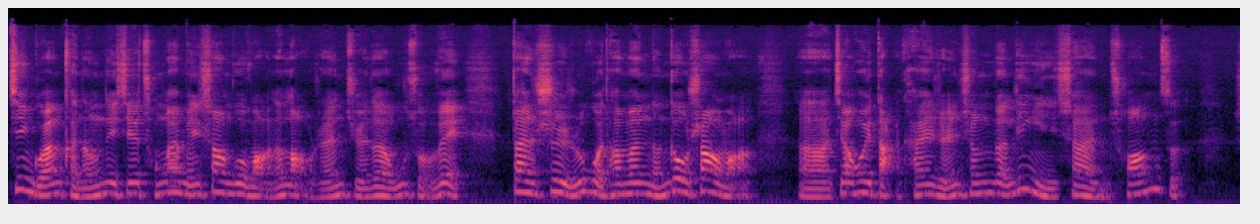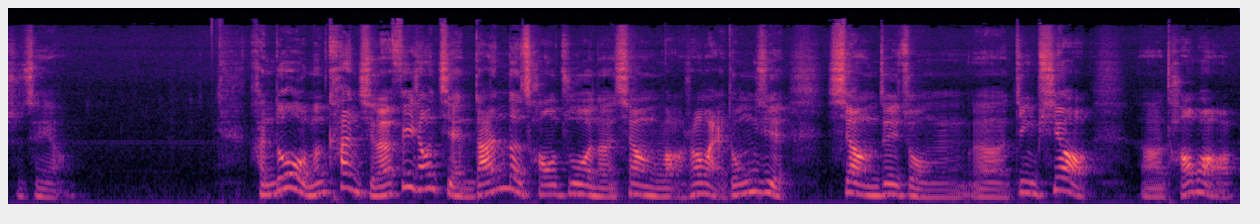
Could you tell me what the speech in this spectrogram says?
尽管可能那些从来没上过网的老人觉得无所谓，但是如果他们能够上网，呃，将会打开人生的另一扇窗子，是这样。很多我们看起来非常简单的操作呢，像网上买东西，像这种呃订票啊，淘宝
